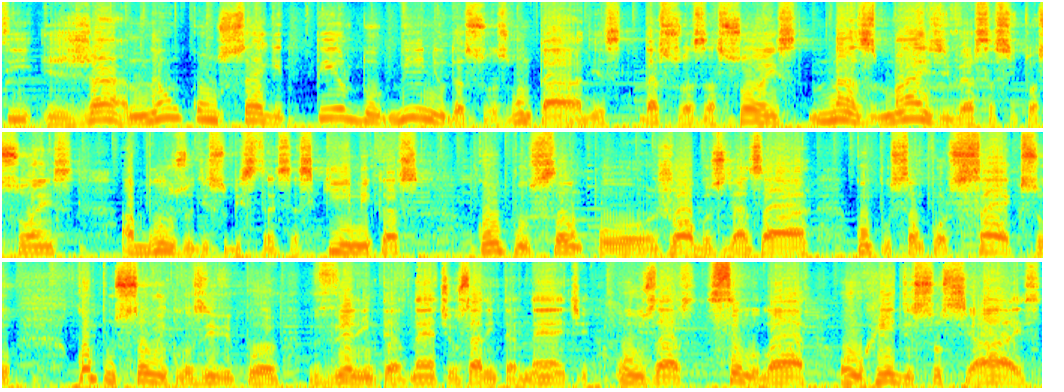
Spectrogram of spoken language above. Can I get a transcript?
se já não consegue ter domínio das suas vontades, das suas ações, nas mais diversas situações, abuso de substâncias químicas, compulsão por jogos de azar, compulsão por sexo, compulsão inclusive por ver internet, usar internet, ou usar celular ou redes sociais,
